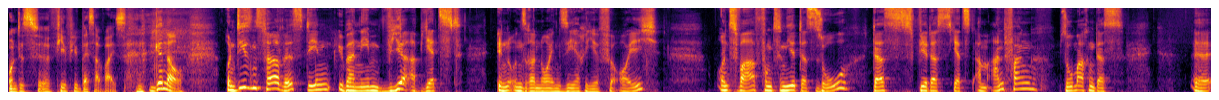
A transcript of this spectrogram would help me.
Und es äh, viel, viel besser weiß. Genau. Und diesen Service, den übernehmen wir ab jetzt in unserer neuen Serie für euch. Und zwar funktioniert das so, dass wir das jetzt am Anfang so machen, dass äh,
